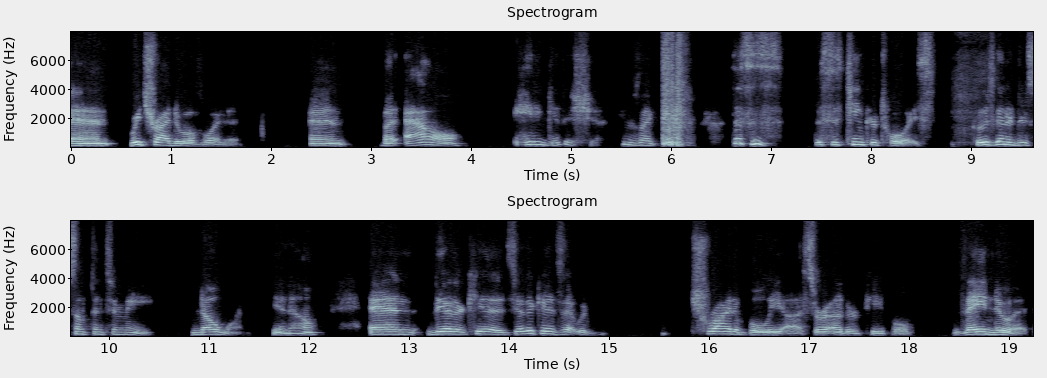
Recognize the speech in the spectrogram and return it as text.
and we tried to avoid it. And, but Al, he didn't give a shit. He was like, this is, this is Tinker Toys. Who's going to do something to me? No one, you know? And the other kids the other kids that would try to bully us or other people they knew it.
